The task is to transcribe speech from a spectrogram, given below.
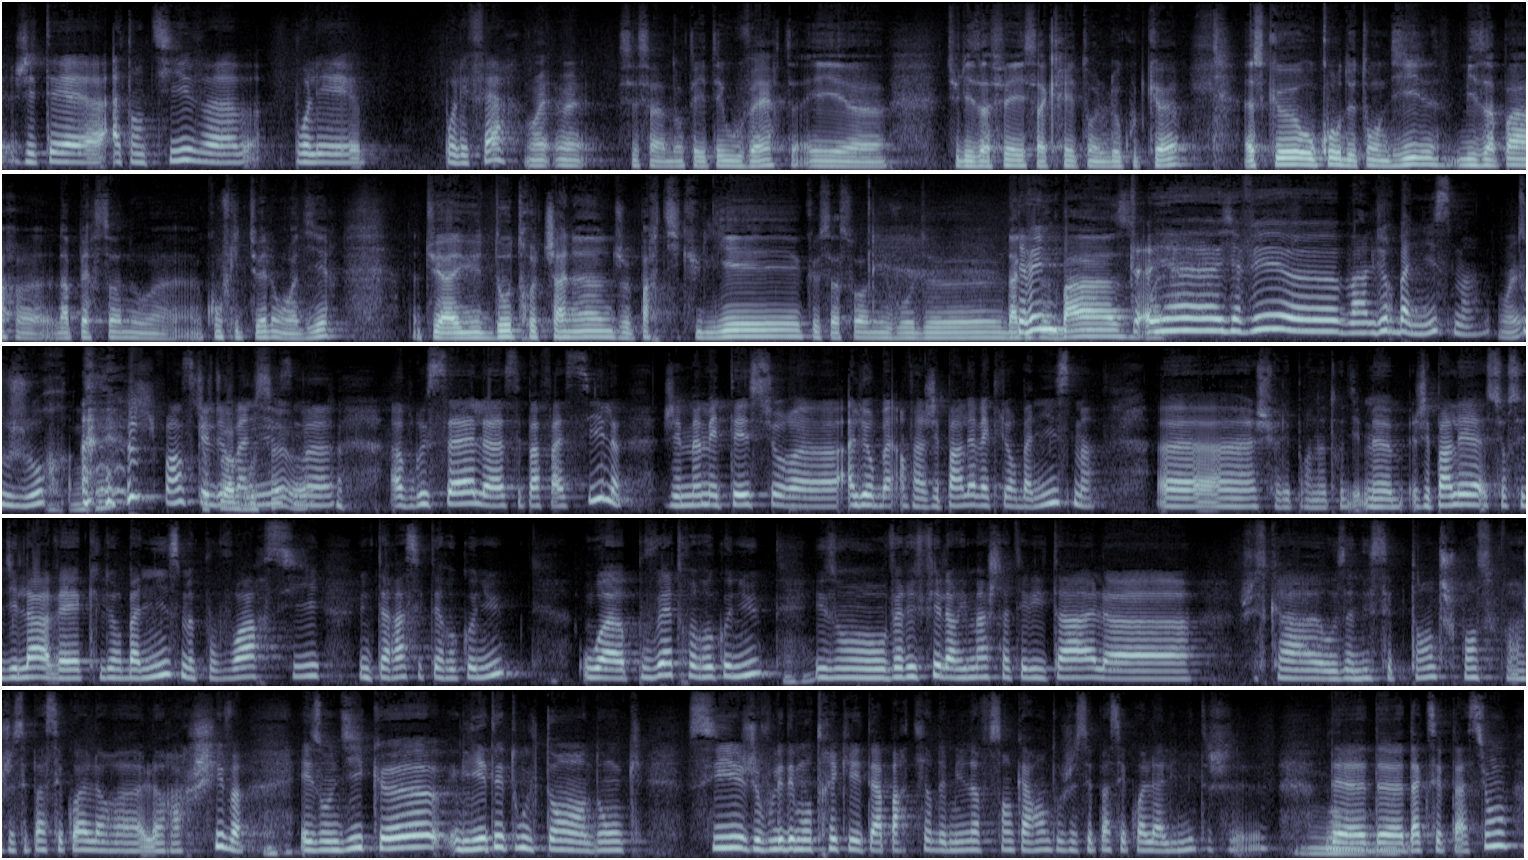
j'étais attentive pour les, pour les faire. Ouais, ouais, c'est ça. Donc tu as été ouverte et tu les as fait et ça a créé ton- le coup de cœur. Est-ce que au cours de ton deal, mis à part la personne conflictuelle, on va dire, tu as eu d'autres challenges particuliers, que ça soit au niveau de de une- base? Il ouais. y avait euh, ben, l'urbanisme, Ouais. toujours. Mhm. je pense que Surtout à l'urbanisme Bruxelles, ouais. euh, à Bruxelles, euh, c'est pas facile. J'ai même été sur euh, à enfin j'ai parlé avec l'urbanisme. Je suis allée pour un autre deal, mais j'ai parlé sur ce deal-là avec l'urbanisme pour voir si une terrasse était reconnue ou pouvait être reconnue. Mhm. Ils ont vérifié leur image satellitale jusqu'aux années 70, je pense. Enfin, je sais pas c'est quoi leur, euh, leur archive. Mhm. Et ils ont dit qu'il y était tout le temps. Donc si je voulais démontrer qu'il était à partir de 1940 ou je sais pas c'est quoi la limite d'acceptation,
